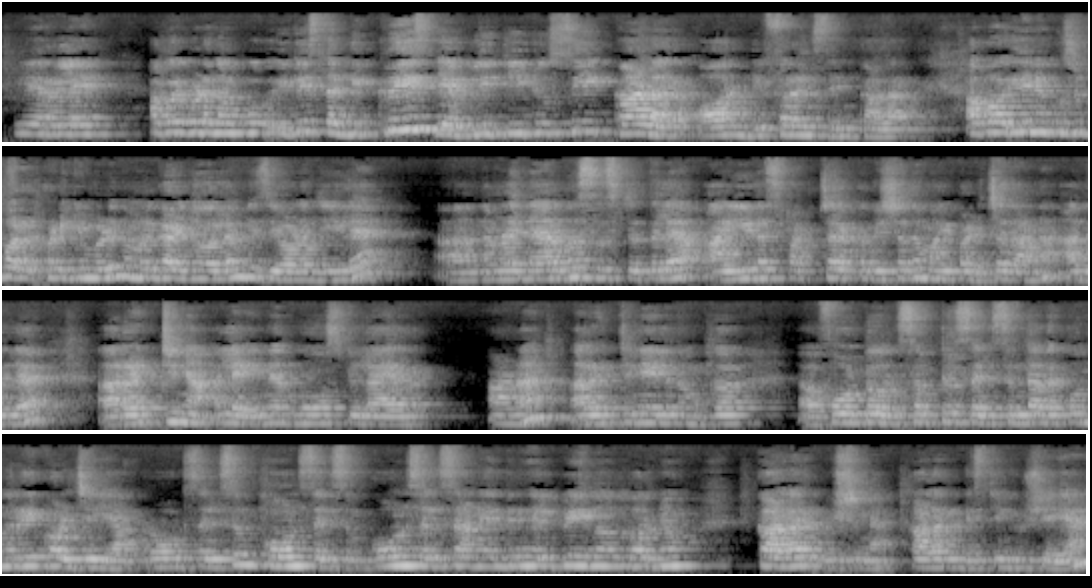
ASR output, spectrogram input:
ക്ലിയർ അല്ലേ? അപ്പൊ ഇവിടെ നമുക്ക് it is the decreased ability to see colour or difference in colour അപ്പോൾ ഇതിനെ കുറിച്ച് പഠിക്കുമ്പോഴും നമ്മൾ കഴിഞ്ഞ കൊല്ലം ഫിസിയോളജിയിൽ നമ്മുടെ നെർവസ് സിസ്റ്റത്തിൽ ഐയുടെ സ്ട്രക്ചർ ഒക്കെ വിശദമായി പഠിച്ചതാണ്. അതിൽ റെറ്റിന അല്ലെ ഇന്നർ മോസ്റ്റ് ലയർ ആണ്. റെറ്റിനയിൽ നമുക്ക് ഫോട്ടോ റിസപ്റ്റർ സെൽസ് ഉണ്ട്. അതൊക്കെ ഒന്ന് റീകോൾ ചെയ്യാം. റോഡ് സെൽസും കോൺ സെൽസും കോൺ സെൽസ് ആണ് എന്തിനു ഹെൽപ്പ് ചെയ്യുന്നതെന്ന് പറഞ്ഞു? കളർ വിഷന് കളർ ഡിസ്റ്റിംഗ്വിഷ് ചെയ്യാൻ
